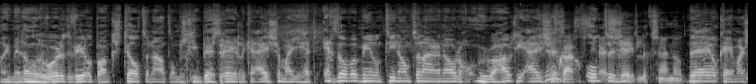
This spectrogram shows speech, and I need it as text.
Oh, met andere woorden, de Wereldbank stelt een aantal misschien best redelijke eisen... maar je hebt echt wel wat meer dan tien ambtenaren nodig om überhaupt die eisen... Ja, vraag of die om te eisen redelijk zijn ook. Nee, oké, okay, maar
